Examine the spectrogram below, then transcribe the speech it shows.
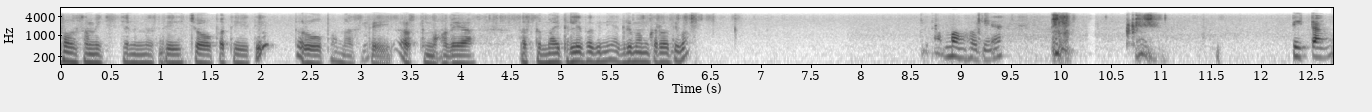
बहु समीचीनमस्ति। चोपति इति रूपमस्ति। अस्तु महोदय। अस्तु मैथिली भगिनी अग्रिमं करोति वा? महोदय तिटङ्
